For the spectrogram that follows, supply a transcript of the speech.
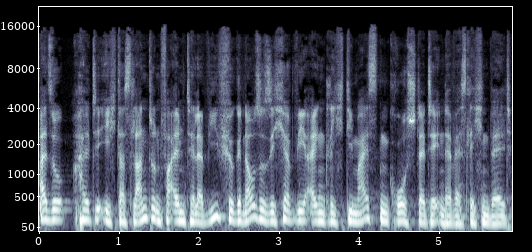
Also halte ich das Land und vor allem Tel Aviv für genauso sicher wie eigentlich die meisten Großstädte in der westlichen Welt.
